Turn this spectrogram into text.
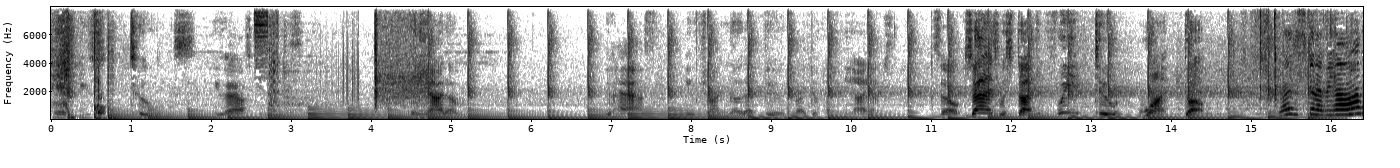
can't use tools. You have to use any item you have. If you know that dude, I don't have any items. So, challenge will start in three, two, one, go. This is gonna be hard.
